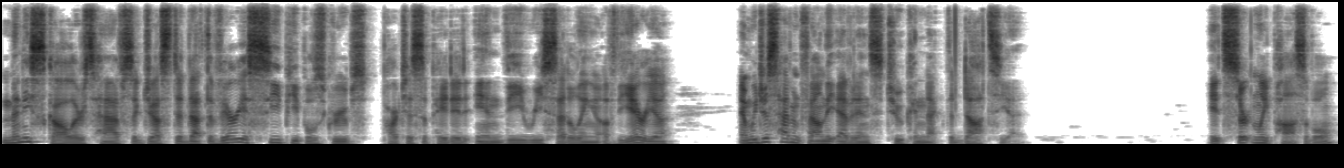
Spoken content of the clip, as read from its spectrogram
many scholars have suggested that the various Sea Peoples groups participated in the resettling of the area, and we just haven't found the evidence to connect the dots yet. It's certainly possible,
